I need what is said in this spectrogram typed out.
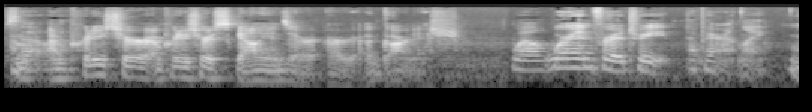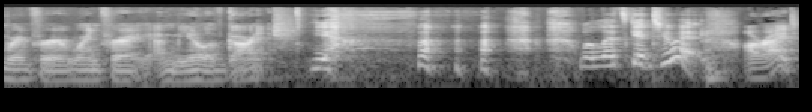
So, uh, I'm pretty sure. I'm pretty sure scallions are, are a garnish. well, we're in for a treat apparently. We're in for we're in for a, a meal of garnish. Yeah. well, let's get to it. All right.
